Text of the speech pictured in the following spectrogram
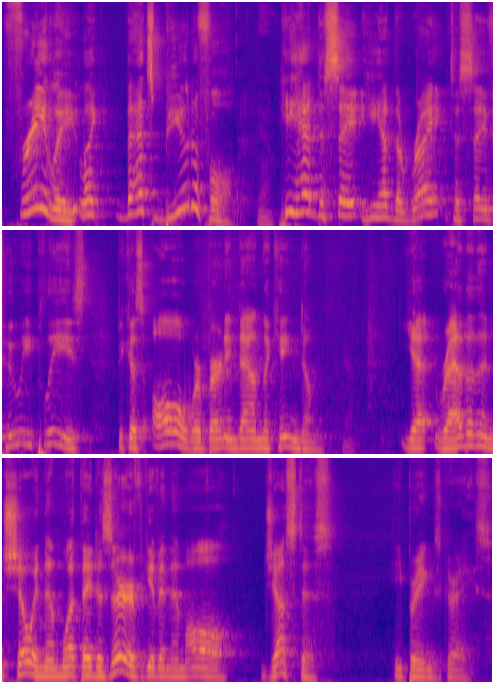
freely. Like that's beautiful. Yeah. He had to say he had the right to save who he pleased because all were burning down the kingdom. Yeah. Yet rather than showing them what they deserved, giving them all justice, he brings grace.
